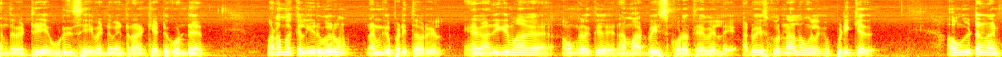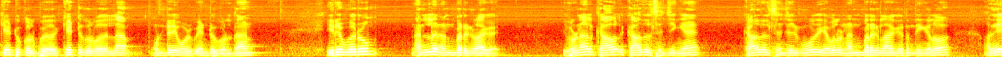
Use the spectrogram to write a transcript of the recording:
அந்த வெற்றியை உறுதி செய்ய வேண்டும் என்று நான் கேட்டுக்கொண்டு மணமக்கள் இருவரும் நன்கு படித்தவர்கள். எனவே அதிகமாக அவங்களுக்கு நம்ம அட்வைஸ் கூற தேவையில்லை. அட்வைஸ் கூறினாலும் அவங்களுக்கு பிடிக்காது. அவங்ககிட்ட நான் கேட்டுக்கொள்வது கேட்டுக்கொள்வதெல்லாம் ஒன்றே ஒரு வேண்டுகோள் தான். இருவரும் நல்ல நண்பர்களாக. இவ்வளோ நாள் காவல் காதல் செஞ்சீங்க. காதல் செஞ்சிருக்கும் போது எவ்வளோ நண்பர்களாக இருந்தீங்களோ அதே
